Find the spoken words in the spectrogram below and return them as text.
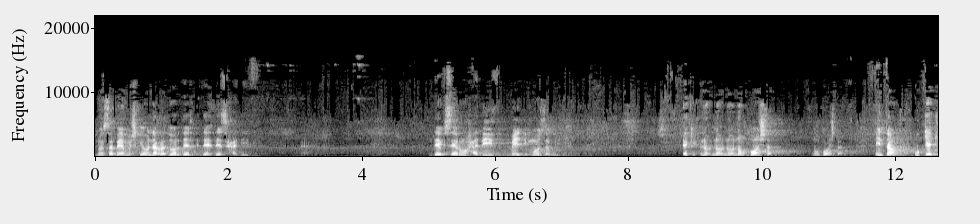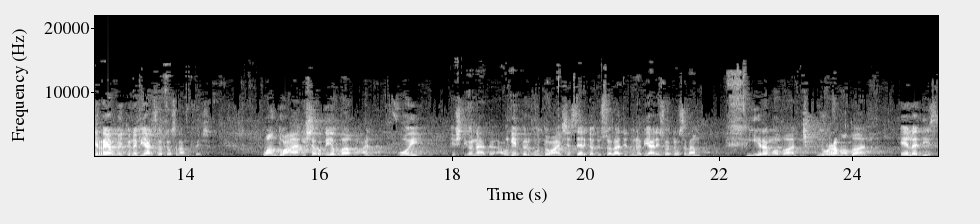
Não sabemos quem é o narrador de, de, desse hadith deve ser um hadith made in Moçambique. É que não, não, não consta, não consta. Então, o que é que realmente o Nabi Al-Sallam fez? Quando a Aisha radiallahu anha foi questionada, alguém perguntou a Aisha acerca do salat do Nabi Al-Sallam fi Ramadan, no Ramadan. Ela disse,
